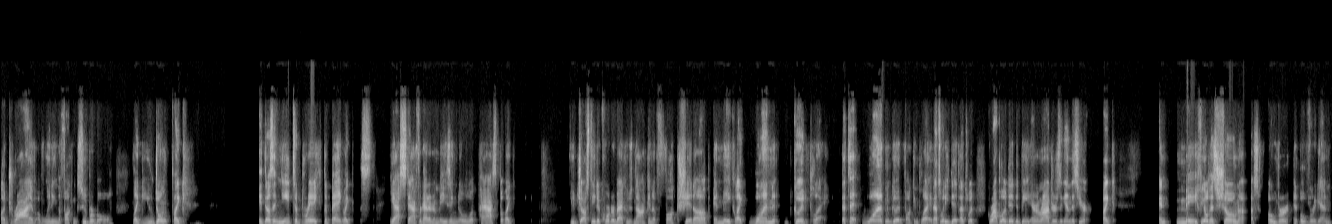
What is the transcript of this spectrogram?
a drive of winning the fucking Super Bowl, like you don't like it doesn't need to break the bank. Like, yeah, Stafford had an amazing no look pass, but like you just need a quarterback who's not going to fuck shit up and make like one good play. That's it. One good fucking play. That's what he did. That's what Garoppolo did to beat Aaron Rodgers again this year. Like, and Mayfield has shown us over and over again,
